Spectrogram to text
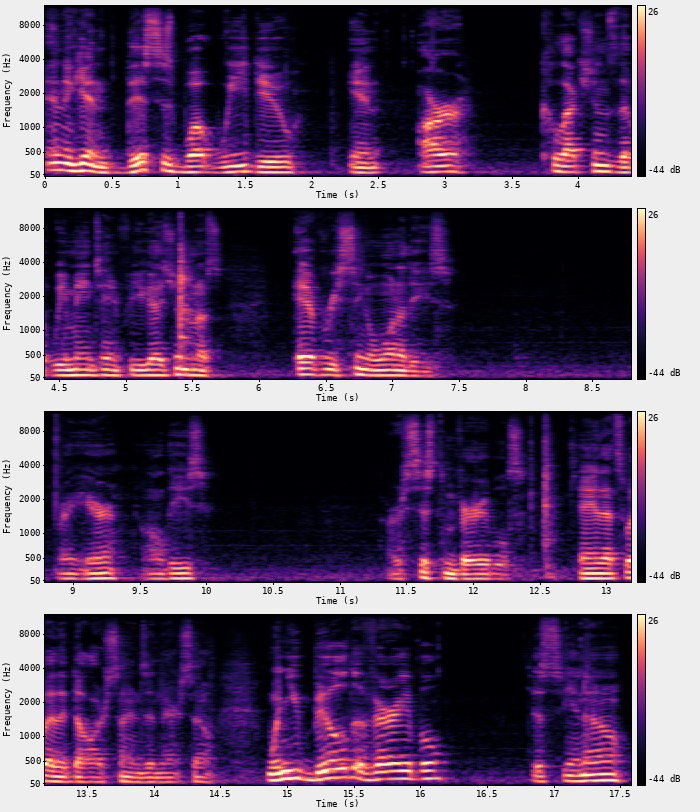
And again, this is what we do in our collections that we maintain for you guys. You'll notice every single one of these right here, all these are system variables. Okay, that's why the dollar sign's in there. So when you build a variable, just so you know,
